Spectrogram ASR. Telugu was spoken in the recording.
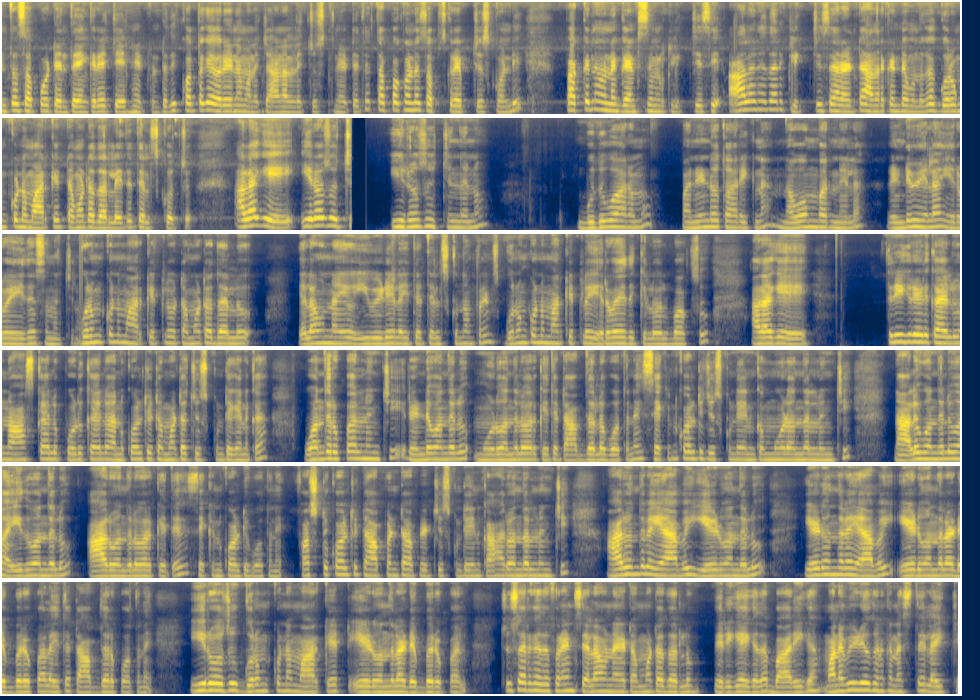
ఎంతో సపోర్ట్ ఎంతో ఎంకరేజ్ చేసినట్టుంటుంది కొత్తగా ఎవరైనా మన ఛానల్ని చూస్తున్నట్టయితే తప్పకుండా సబ్స్క్రైబ్ చేసుకోండి. పక్కనే ఉన్న గంట సిమ్లు క్లిక్ చేసి ఆల్ అనే దాన్ని క్లిక్ చేశారంటే అందరికంటే ముందుగా గురంకొండ మార్కెట్ టమాటా ధరలు అయితే తెలుసుకోవచ్చు. అలాగే ఈరోజు వచ్చి ఈరోజు వచ్చిందను బుధవారము పన్నెండో తారీఖున నవంబర్ నెల రెండు వేల ఇరవై ఐదో సంవత్సరం. గురంకొండ మార్కెట్లో టమాటా ధరలు ఎలా ఉన్నాయో ఈ వీడియోలో అయితే తెలుసుకుందాం ఫ్రెండ్స్. గురంకొండ మార్కెట్లో ఇరవై ఐదు కిలోల బాక్సు అలాగే త్రీ గ్రేడ్ కాయలు నాసుకాయలు పొడికాయలు అన్క్వాలిటీ టమాటా చూసుకుంటే కనుక వంద రూపాయల నుంచి రెండు వందలు మూడు వందల వరకు అయితే టాప్ ధరలో పోతున్నాయి. సెకండ్ క్వాలిటీ చూసుకుంటే కనుక మూడు వందల నుంచి నాలుగు వందలు ఐదు వందలు ఆరు వందల వరకు అయితే సెకండ్ క్వాలిటీ పోతున్నాయి. First quality top and top rate చూసుకుంటే కనుక ఆరు వందల నుంచి ఆరు వందల యాభై ఏడు వందలు ఏడు వందల యాభై ఏడు వందల డెబ్బై రూపాయలు అయితే టాప్ ధర పోతున్నాయి. ఈరోజు గురంకొండ మార్కెట్ ఏడు వందల డెబ్బై రూపాయలు. చూసారు కదా ఫ్రెండ్స్ ఎలా ఉన్నాయో టమాటా ధరలు పెరిగాయి కదా భారీగా. మన వీడియో కనుక నచ్చితే లైక్ చేయండి.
